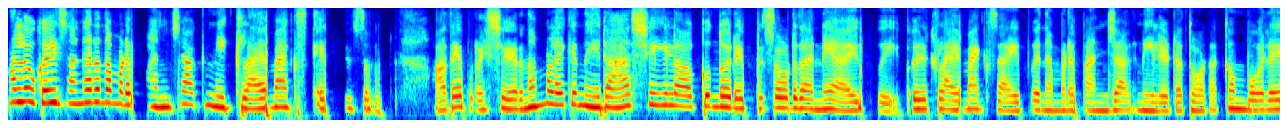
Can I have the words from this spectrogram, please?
ഹലോ കൈസ് അങ്ങനെ നമ്മുടെ പഞ്ചാഗ്നി ക്ലൈമാക്സ് എപ്പിസോഡ് അതേ പ്രേക്ഷകർ നമ്മളെയൊക്കെ നിരാശയിലാക്കുന്ന ഒരു എപ്പിസോഡ് തന്നെ ആയിപ്പോയി. ഒരു ക്ലൈമാക്സ് ആയിപ്പോയി നമ്മുടെ പഞ്ചാഗ്നിയിലിട്ട്. തുടക്കം പോലെ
